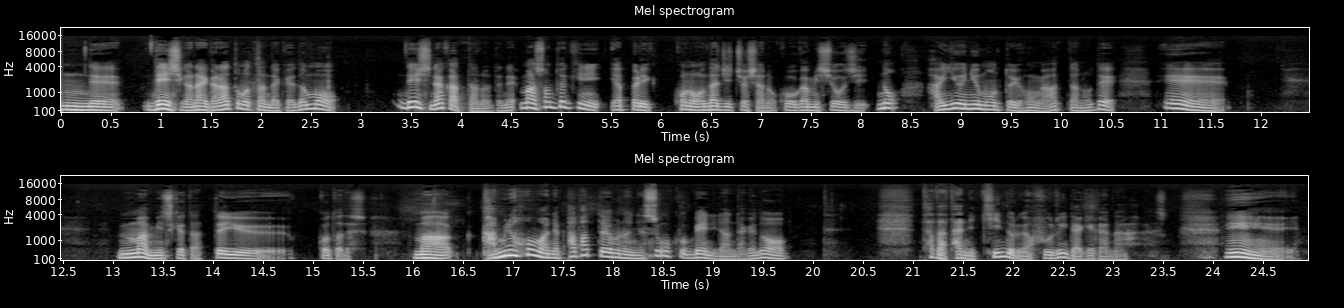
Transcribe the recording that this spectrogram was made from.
んで、電子がないかなと思ったんだけれども、電子なかったのでね、まあその時にやっぱりこの同じ著者の鴻上昌司の俳優入門という本があったので、ええー、まあ見つけたっていうことです。まあ、紙の本はね、パパッと読むのにはすごく便利なんだけど、ただ単に Kindle が古いだけかな。ええー、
